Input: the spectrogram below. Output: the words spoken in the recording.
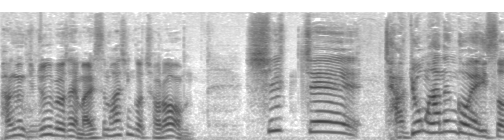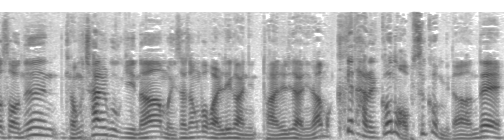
방금 김준우 변호사님 말씀하신 것처럼 실제 작용하는 거에 있어서는 경찰국이나 뭐 인사정보관리관리단이나 뭐 크게 다를 건 없을 겁니다. 근데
